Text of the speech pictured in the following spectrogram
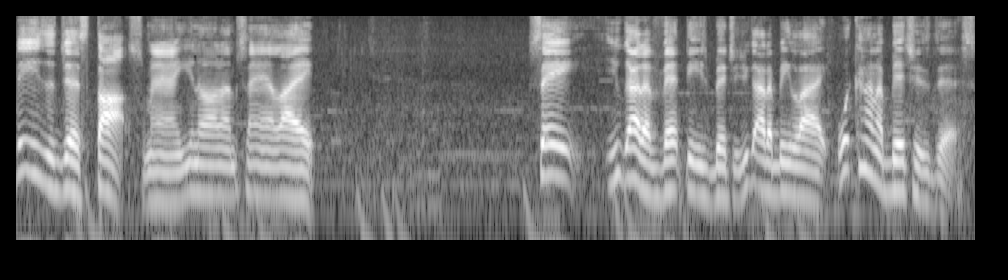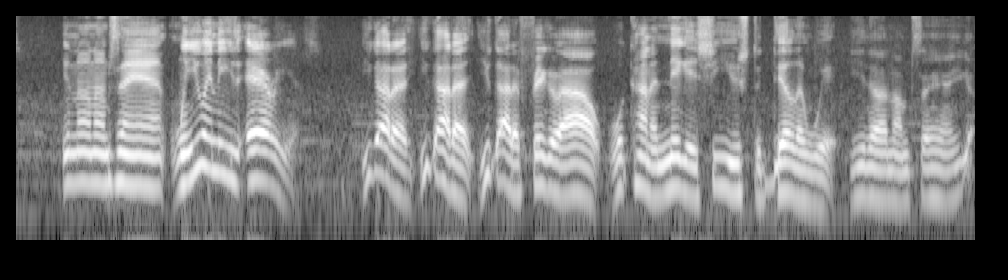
These are just thoughts, man. You know what I'm saying? Like, say you gotta vet these bitches. You gotta be like, what kind of bitch is this? You know what I'm saying? When you in these areas, you gotta you gotta you gotta figure out what kind of niggas she used to dealing with. You know what I'm saying? Got,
